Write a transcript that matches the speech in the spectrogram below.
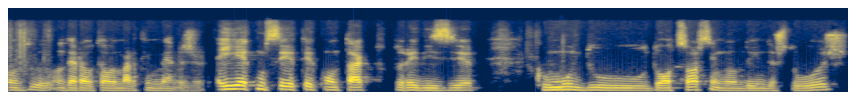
onde, onde era o telemarketing manager. Aí é que comecei a ter contacto, poderei dizer, com o mundo do, outsourcing, onde ainda estou hoje.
